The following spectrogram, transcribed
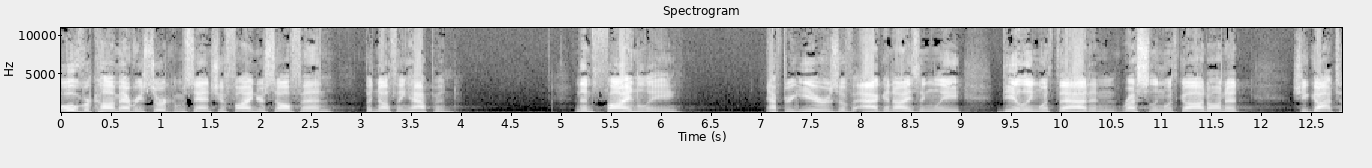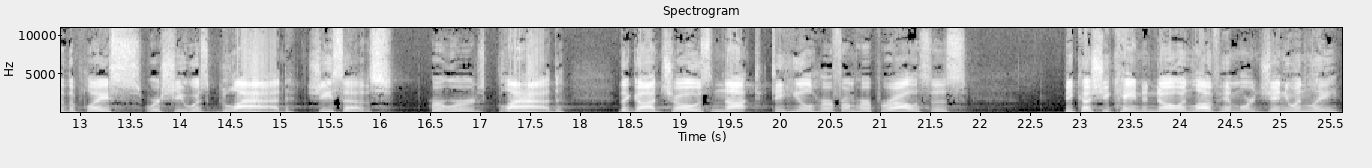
overcome every circumstance you find yourself in. But nothing happened. And then finally, after years of agonizingly dealing with that and wrestling with God on it, she got to the place where she was glad, she says, her words, glad that God chose not to heal her from her paralysis because she came to know and love Him more genuinely,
